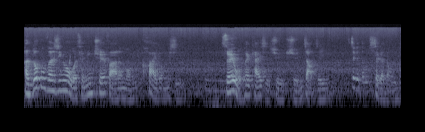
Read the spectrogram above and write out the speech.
很多部分是因为我曾经缺乏了某一块东西，所以我会开始去寻找这一这个东西。这个东西，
